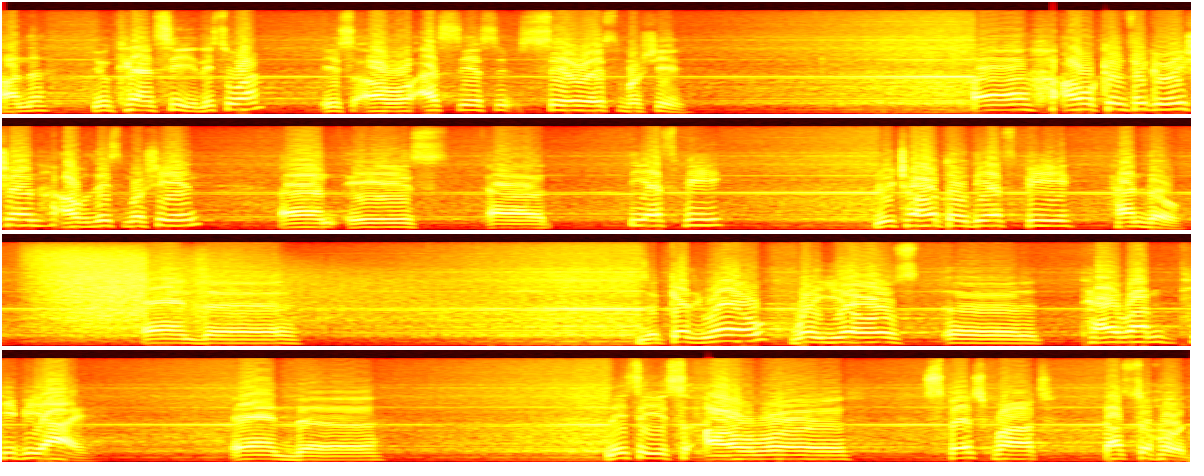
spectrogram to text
And you can see this one is our S-Series machine. Uh, our configuration of this machine um, is uh, DSP, Rich Auto DSP handle. And uh, the get rail will use uh, Taiwan TBI. And uh, this is our space part dust hold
